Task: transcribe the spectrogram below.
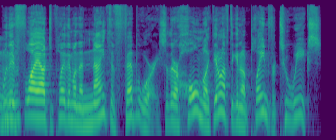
when they fly out to play them on the 9th of February. So they're home. Like they don't have to get on a plane for two weeks.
